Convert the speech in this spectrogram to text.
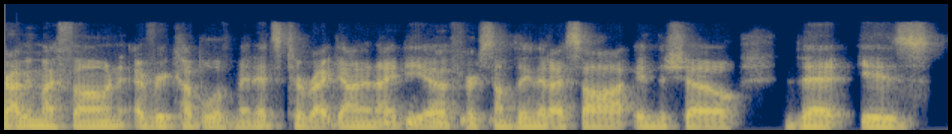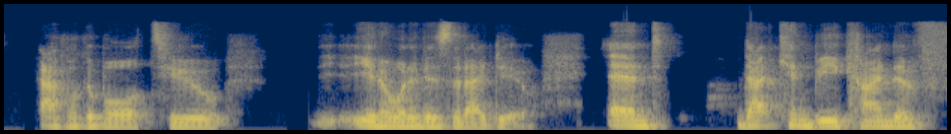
grabbing my phone every couple of minutes to write down an idea for something that I saw in the show that is applicable to you know what it is that I do. And that can be kind of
